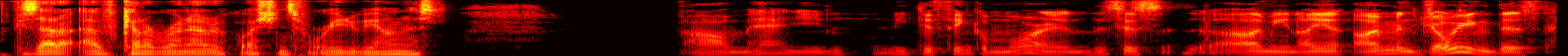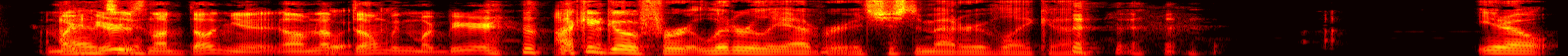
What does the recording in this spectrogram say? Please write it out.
Because I, I've kind of run out of questions for you, to be honest. Oh man, you need to think of more. This is, I mean, I I'm enjoying this. My beer too. is not done yet. I'm not done with my beer. I could go for literally ever. It's just a matter of like, uh, you know,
